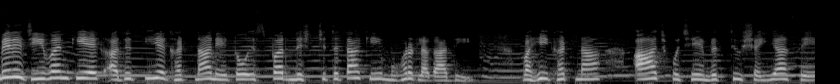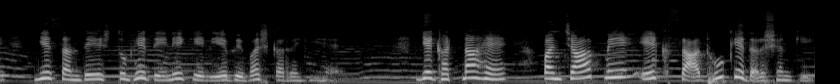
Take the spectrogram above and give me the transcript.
मेरे जीवन की एक अद्वितीय घटना ने तो इस पर निश्चितता की मुहर लगा दी। वही घटना आज मुझे मृत्यु शैया से ये संदेश तुम्हें देने के लिए विवश कर रही है। ये घटना है पंजाब में एक साधु के दर्शन की।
